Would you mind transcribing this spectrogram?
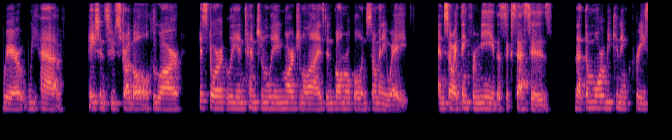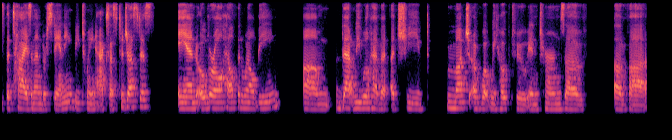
where we have patients who struggle, who are historically intentionally marginalized and vulnerable in so many ways. And so I think for me, the success is that the more we can increase the ties and understanding between access to justice and overall health and well-being, um, that we will have achieved much of what we hope to in terms of of uh,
